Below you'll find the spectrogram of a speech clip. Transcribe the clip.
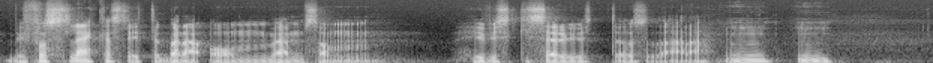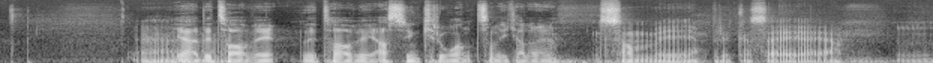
vi får släkas lite bara om vem som, hur vi skissar ut det och sådär. Mm, mm. Uh, ja, det tar vi. Det tar vi asynkront som vi kallar det. Som vi brukar säga, ja. Mm.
